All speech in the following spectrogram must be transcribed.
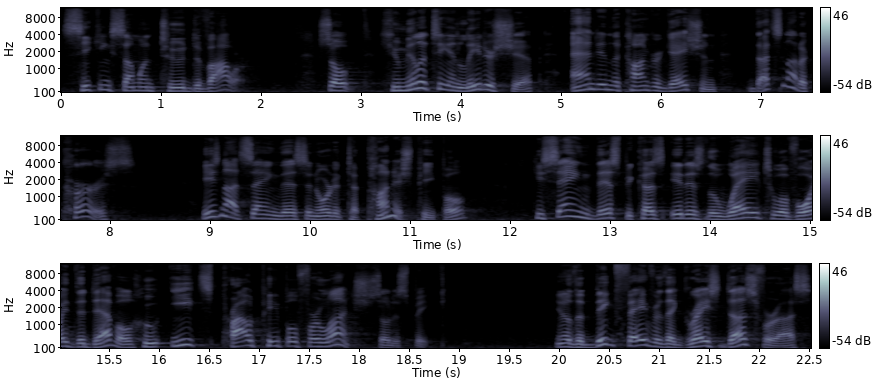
seeking someone to devour. So humility in leadership and in the congregation, that's not a curse. He's not saying this in order to punish people. He's saying this because it is the way to avoid the devil who eats proud people for lunch, so to speak. You know, the big favor that grace does for us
